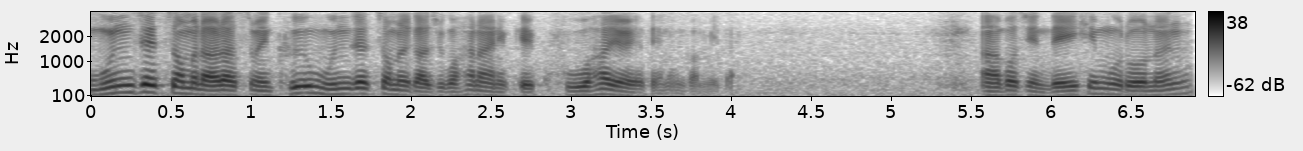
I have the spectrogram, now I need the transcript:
문제점을 알았으면 그 문제점을 가지고 하나님께 구하여야 되는 겁니다. 아버지 내 힘으로는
